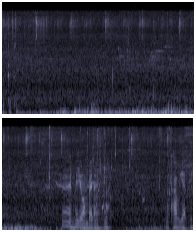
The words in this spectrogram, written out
Look at them. เอ้ยไม่ยอมไปไหนนี่รองเท้าเหยียบดิ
